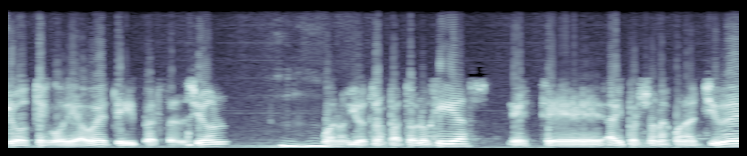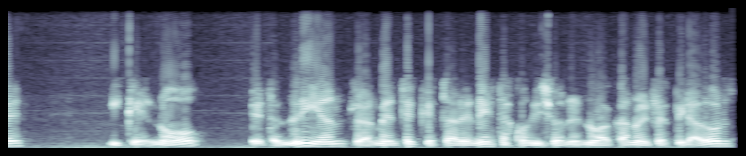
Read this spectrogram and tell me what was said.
yo tengo diabetes hipertensión bueno y otras patologías este hay personas con HIV y que no tendrían realmente que estar en estas condiciones. No, acá no hay respirador.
